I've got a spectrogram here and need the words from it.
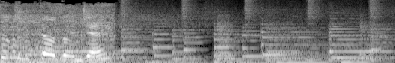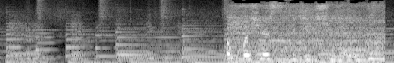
Kondisyonum bitti az önce. Çok başarısız bir girişim oldu.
